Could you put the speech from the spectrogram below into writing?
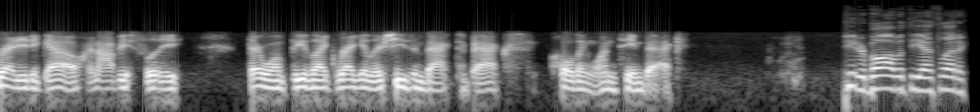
ready to go. And obviously there won't be like regular season back to backs holding one team back. Peter Baugh with the Athletic,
